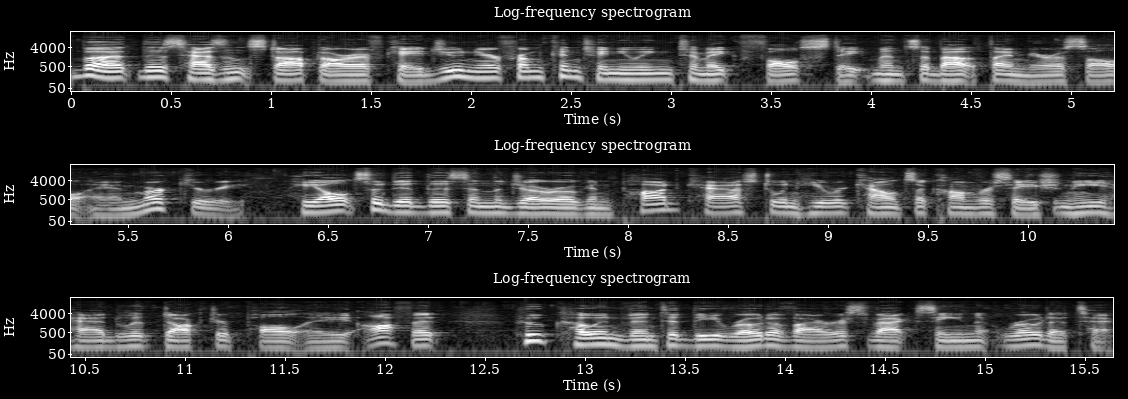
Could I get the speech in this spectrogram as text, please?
But this hasn't stopped RFK Jr. from continuing to make false statements about thimerosal and mercury. He also did this in the Joe Rogan podcast when he recounts a conversation he had with Dr. Paul A. Offit, who co invented the rotavirus vaccine RotaTeq.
